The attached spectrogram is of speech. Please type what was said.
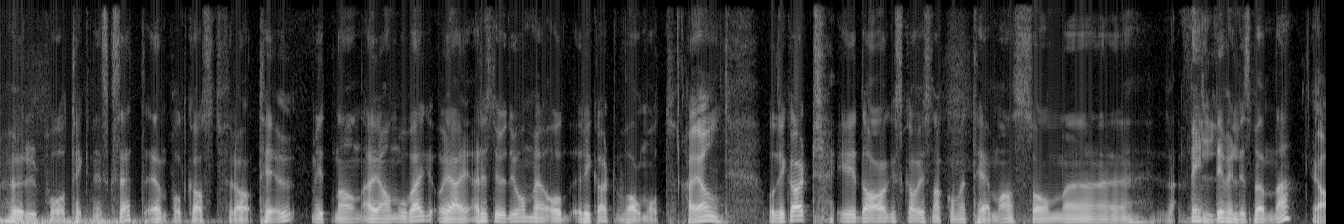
hører på Teknisk sett, en podkast fra TU. Mitt navn er Jan Moberg, og jeg er i studio med Odd-Rikard Valmot. Hei, Jan. Odd-Rikard, i dag skal vi snakke om et tema som eh, er veldig, veldig spennende. Ja.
